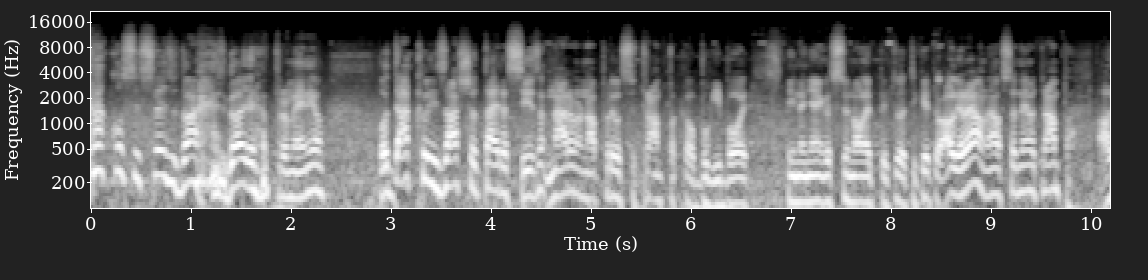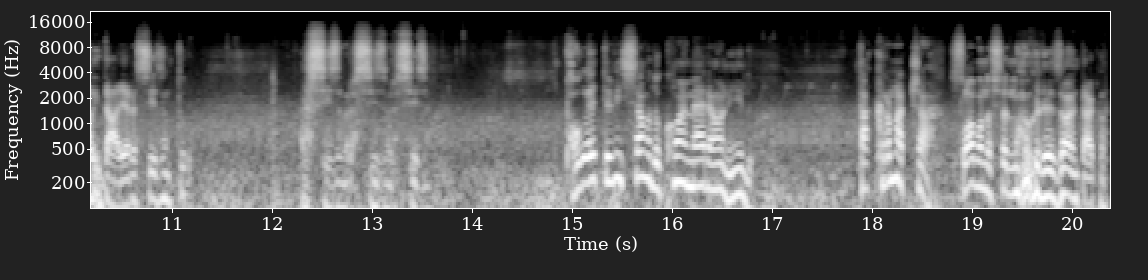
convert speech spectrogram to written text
kako se sve za 12 godina promenio, odakle izašao taj rasizam, naravno napravili su Trumpa kao boogie boy i na njega su nalepi tu etiketu, ali realno, evo sad nema Trumpa, ali dalje rasizam tu. Rasizam, rasizam, rasizam. Pogledajte vi samo do koje mere oni idu. Ta krmača, slobodno sad mogu da je zovem tako,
